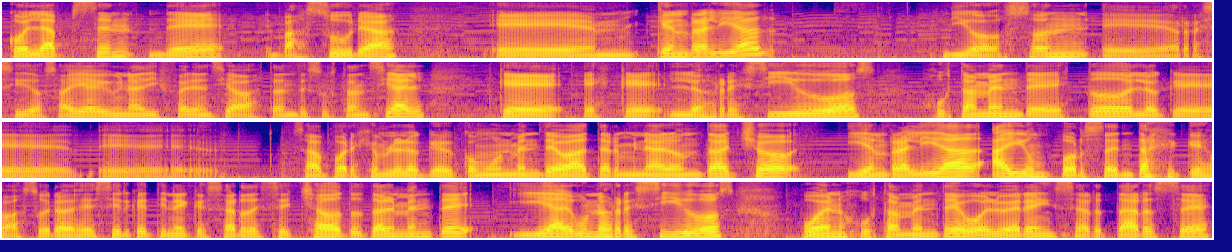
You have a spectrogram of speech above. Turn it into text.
colapsen de basura, eh, que en realidad digo, son eh, residuos. Ahí hay una diferencia bastante sustancial, que es que los residuos justamente es todo lo que, eh, o sea, por ejemplo, lo que comúnmente va a terminar un tacho, y en realidad hay un porcentaje que es basura, es decir, que tiene que ser desechado totalmente, y algunos residuos pueden justamente volver a insertarse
